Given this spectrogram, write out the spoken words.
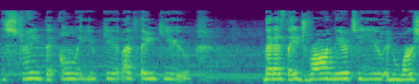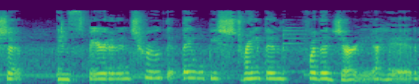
the strength that only you give. I thank you that as they draw near to you in worship, in spirit and in truth, that they will be strengthened for the journey ahead.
